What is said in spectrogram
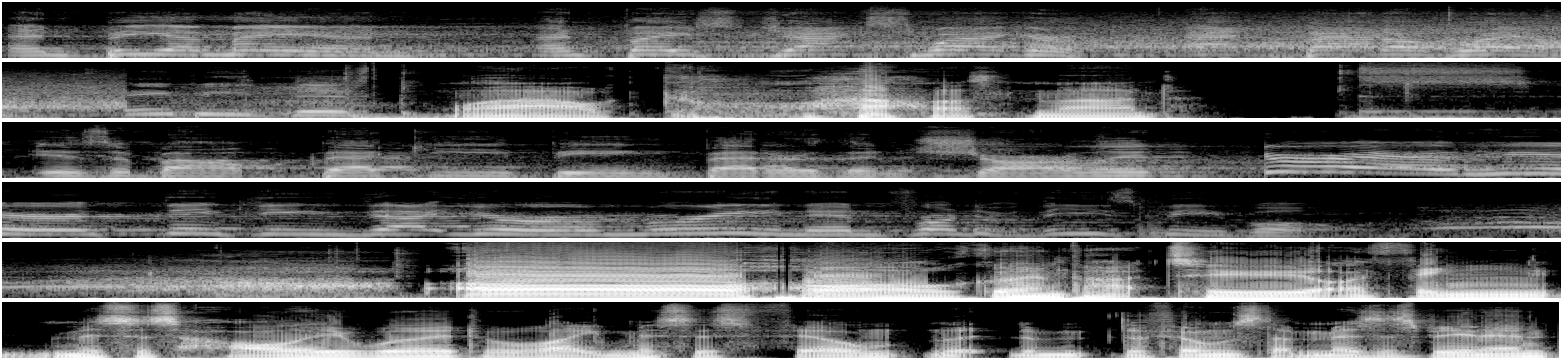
and be a man and face Jack Swagger at Battleground? Maybe this Wow, wow, that's mad. Is about Becky being better than Charlotte. You're out here thinking that you're a Marine in front of these people. Oh, oh, going back to I think Mrs. Hollywood or like Mrs. Film, the, the, the films that Mrs. been in.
